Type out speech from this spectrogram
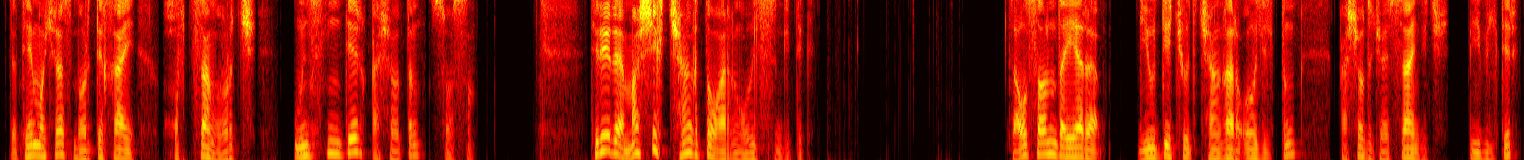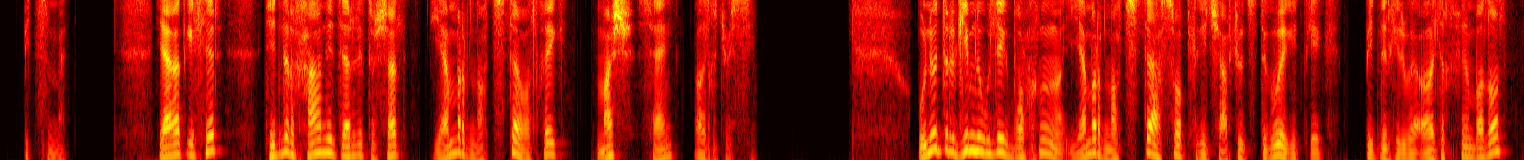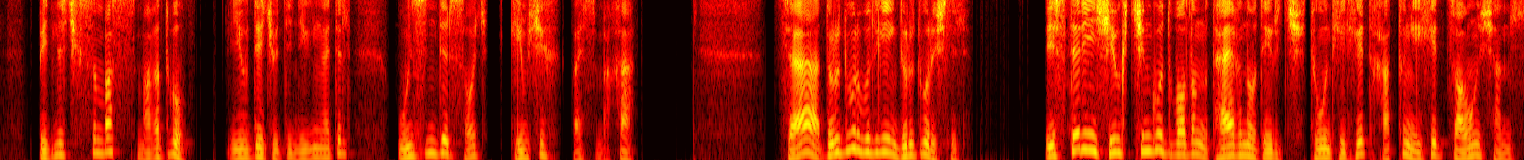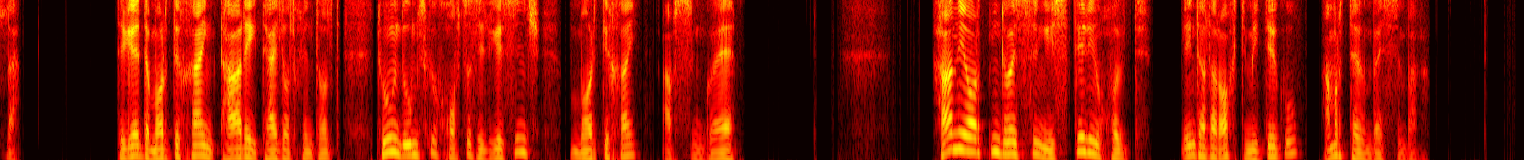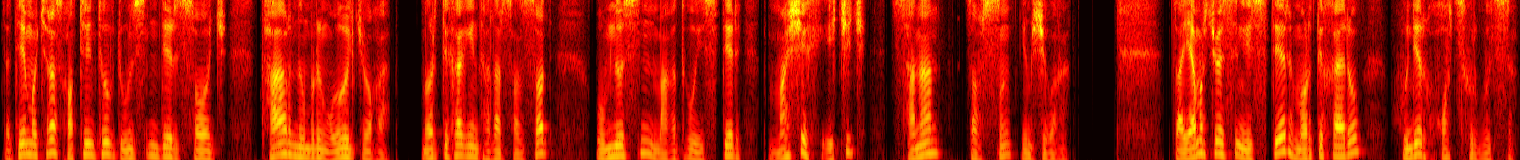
За тийм учраас Мордихай хувцаан урж үнсэн дээр гашуудан суусан. Тэрээр маш их чанга дуу гарган уйлсан гэдэг. За улс орон даяар евдээчүүд чангаар уйлалдан гашуудж байсан гэж Библиэлд бичсэн байна. Яагад гэхлээр тэд нар хааны зарлиг тушаал ямар ноцтой болохыг маш сайн ойлгож байсан юм. Өнөөдөр гим нүглийг бурхан ямар ноцтой асуудал гэж авч үздэг вэ гэдгийг бид нар хэрвээ ойлгох юм бол бид нар ч гэсэн бас магадгүй евдээчүүдийн нэгэн адил үнсэн дээр сууж гимших байсан баха. За дөрөвдүгээр бүлгийн дөрөвдүгээр ишлэл. Эстерийн шивгчэнгүүд болон тайгнууд ирж түүнд хэлэхэд хатан ихэд зовон шаналлаа. Тэгээд Мордихайн таарыг тайлуулахын тулд түүнд өмсгөх хувцас илгээсэн ч Мордихай авсангүй. Хааны ордонд байсан Эстерийн хувьд энэ талаар огт мдээгүй амар тайван байсан баг. За тийм учраас хотын төвд үнсэн дээр сууж таар нүмрэн уйлж байгаа Мордихагийн талаар сонсоод өмнөөс нь магадгүй Эстер маш их ичиж санаа нь зовсон юм шиг байна. За ямар ч байсан Эстер Мордихай руу хүнээр хувц хөргүүлсэн.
